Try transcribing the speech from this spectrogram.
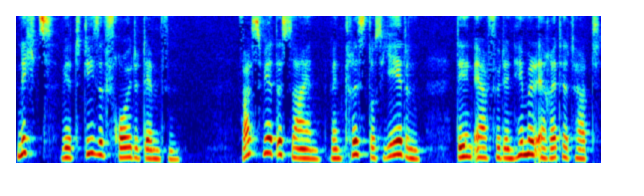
Nichts wird diese Freude dämpfen. Was wird es sein, wenn Christus jeden, den er für den Himmel errettet hat,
